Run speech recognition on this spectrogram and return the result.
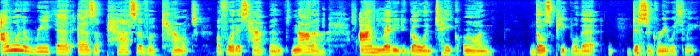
I want to read that as a passive account of what has happened, not a I'm ready to go and take on those people that disagree with me.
